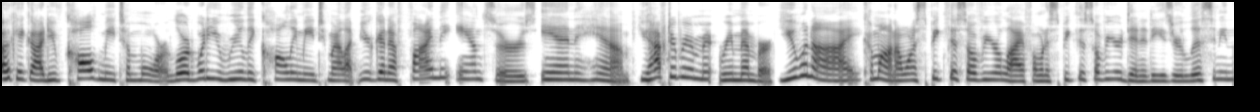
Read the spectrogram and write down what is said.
Okay, God, you've called me to more. Lord, what are you really calling me to my life? You're going to find the answers in Him. You have to rem- remember, you and I, come on, I want to speak this over your life. I want to speak this over your identity as you're listening.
